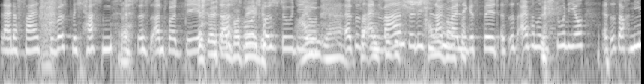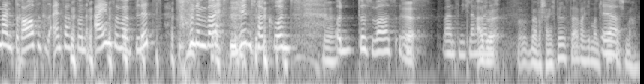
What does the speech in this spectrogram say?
Leider falsch, du wirst mich hassen. Es ist Antwort D, ist das Antwort. Fotostudio. Ein- ja, es ist ein so wahnsinnig durchschaubar. langweiliges Bild. Es ist einfach nur ein Studio. Es ist auch niemand drauf. Es ist einfach so ein einsamer Blitz von einem weißen Hintergrund. Und das war's. Es Ja. ist wahnsinnig Also langweilig. wahrscheinlich will uns da einfach jemand Ja. fertig machen.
